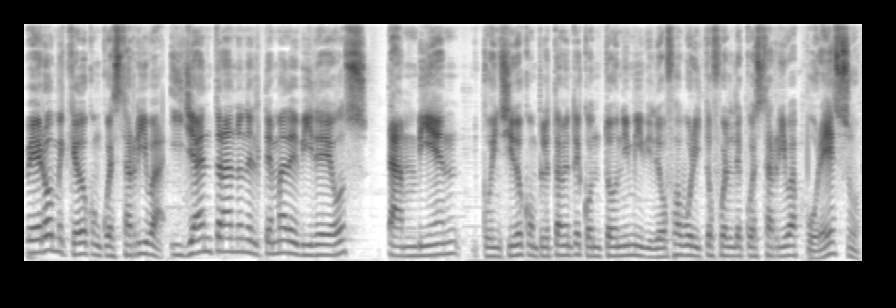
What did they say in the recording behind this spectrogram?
Pero me quedo con Cuesta Arriba. Y ya entrando en el tema de videos, también coincido completamente con Tony. Mi video favorito fue el de Cuesta Arriba por eso.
